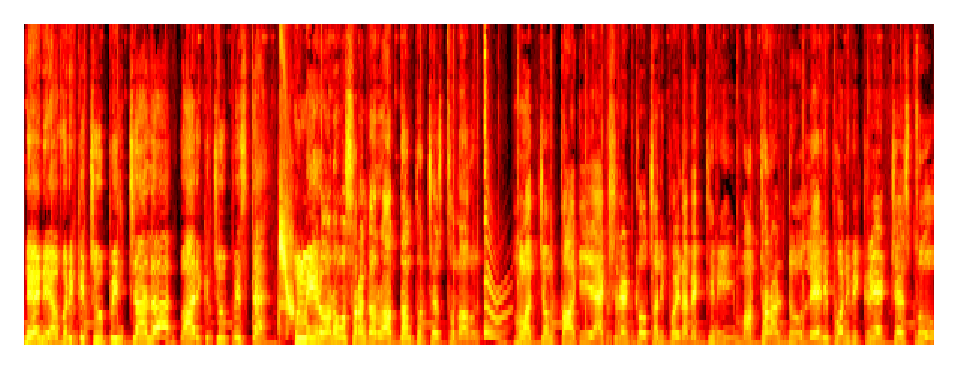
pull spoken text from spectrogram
నేను ఎవరికి చూపించాలో వారికి చూపిస్తా. మీరు అనవసరంగా రాద్ధాంతం చేస్తున్నారు. మద్యం తాగి యాక్సిడెంట్లో చనిపోయిన వ్యక్తిని మర్డర్ అంటూ లేనిపోనివి క్రియేట్ చేస్తూ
